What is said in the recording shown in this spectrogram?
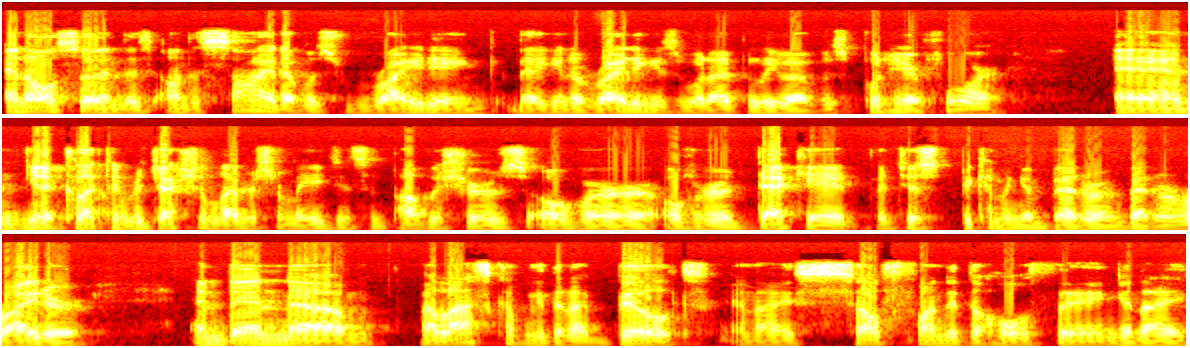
and also in this on the side, I was writing. That you know writing is what I believe I was put here for and you know collecting rejection letters from agents and publishers over over a decade, but just becoming a better and better writer. And then um, my last company that I built, and I self-funded the whole thing, and I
